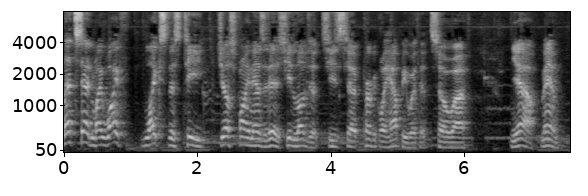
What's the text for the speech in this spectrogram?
That said, my wife likes this tea just fine as it is. She loves it. She's uh, perfectly happy with it. So, uh, yeah, man.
